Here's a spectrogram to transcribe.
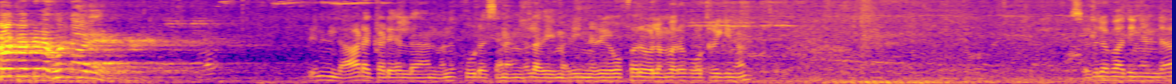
தோற்றத்தில் கொண்டாட. அப்படின்னு இந்த ஆடை கடையில் தான் வந்து கூட சனங்கள் அதே மாதிரி நிறைய ஆஃபர்களும் வர போட்டிருக்கணும் ஸோ இதில் பார்த்தீங்கன்னா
